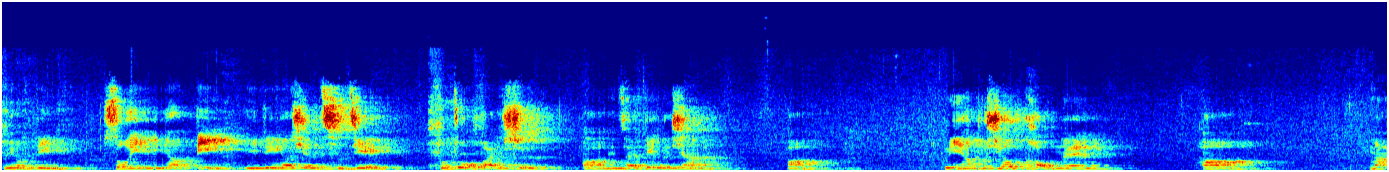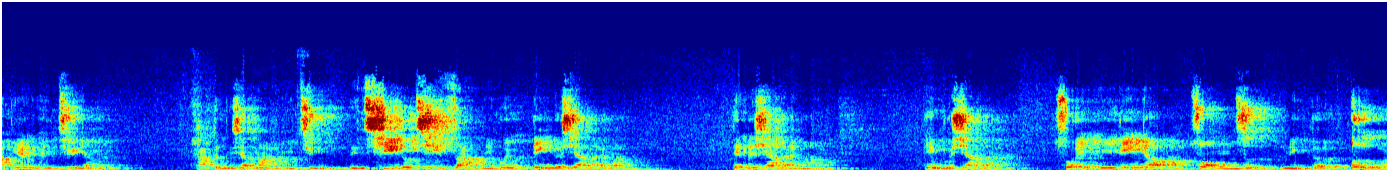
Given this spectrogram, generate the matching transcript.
没有定，所以你要定，一定要先持戒，不做坏事啊，你才定得下来啊。你要不修口呢，啊，骂别人一句呀。他等一下骂你一句，你气都气炸，你会定得下来吗？定得下来吗？定不下来，所以一定要终止你的恶啊，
